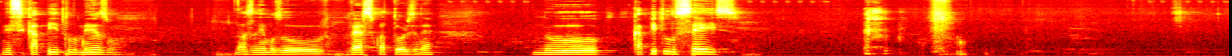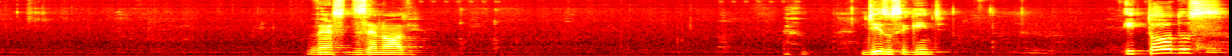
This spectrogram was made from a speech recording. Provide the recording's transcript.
Nesse capítulo mesmo, nós lemos o verso 14, né? No capítulo 6. Verso 19. Diz o seguinte: e todos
